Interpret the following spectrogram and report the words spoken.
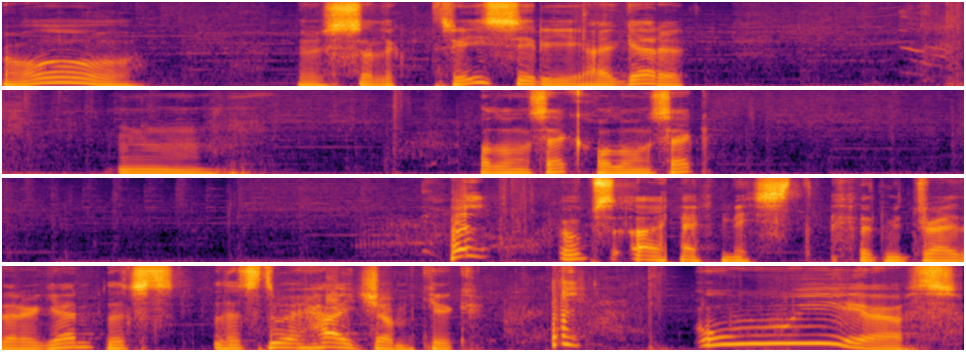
Oh, there's electricity. I get it. Hmm. Hold on a sec. Hold on a sec. Hey! Oops, I, missed. Let me try that again. Let's let's do a high jump kick. Hey! Oh yes.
